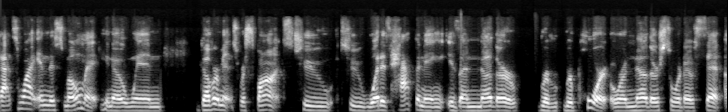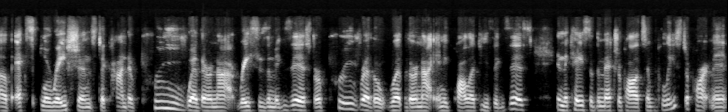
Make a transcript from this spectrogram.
that's why in this moment, you know, when government's response to to what is happening is another re- report or another sort of set of explorations to kind of prove whether or not racism exists or prove whether, whether or not inequalities exist. In the case of the Metropolitan Police Department,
